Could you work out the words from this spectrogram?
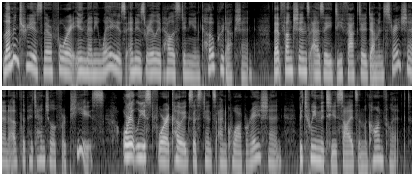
Lemon Tree is therefore, in many ways, an Israeli Palestinian co production that functions as a de facto demonstration of the potential for peace, or at least for coexistence and cooperation between the two sides in the conflict.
